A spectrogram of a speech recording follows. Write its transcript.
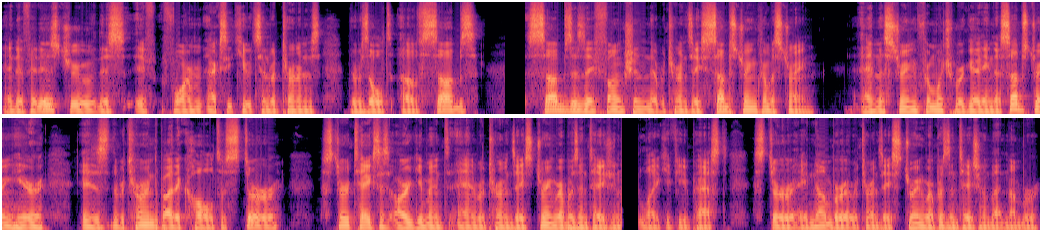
And if it is true, this if form executes and returns the result of subs. Subs is a function that returns a substring from a string. And the string from which we're getting a substring here is the returned by the call to str. str takes this argument and returns a string representation like if you passed str a number, it returns a string representation of that number.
